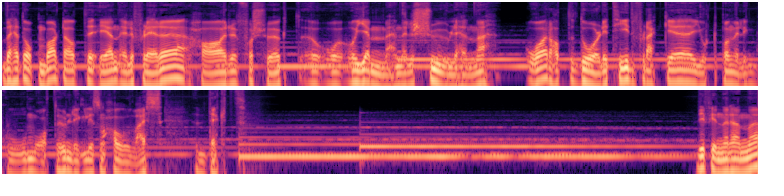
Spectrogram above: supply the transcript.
Det er helt åpenbart at en eller flere har forsøkt å, gjemme henne eller skjule henne. Og har hatt dårlig tid, for det er ikke gjort på en veldig god måte. Hun ligger sånn halvveis dekt. De finner henne,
